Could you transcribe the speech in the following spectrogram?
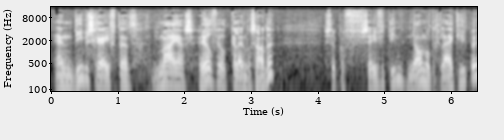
En die beschreef dat die Maya's heel veel kalenders hadden. Een stuk of 17, die allemaal tegelijk liepen.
